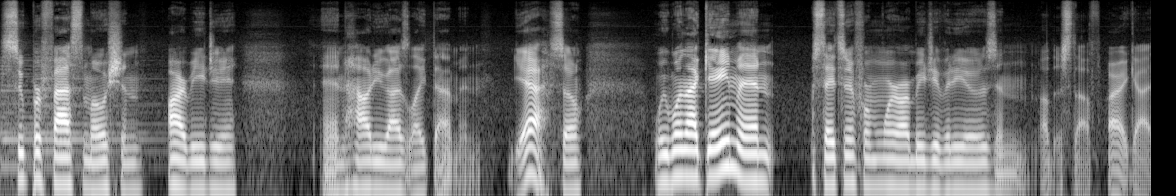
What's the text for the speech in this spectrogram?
super fast motion RBG and how do you guys like them and yeah so we won that game and stay tuned for more RBG videos and other stuff. Alright guys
